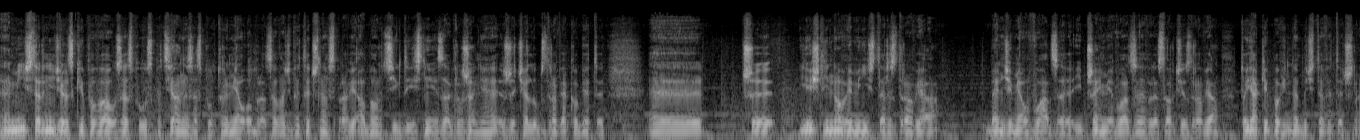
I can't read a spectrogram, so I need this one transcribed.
Minister Niedzielski powołał zespół, specjalny zespół, który miał opracować wytyczne w sprawie aborcji, gdy istnieje zagrożenie życia lub zdrowia kobiety. E, czy jeśli nowy minister zdrowia będzie miał władzę i przejmie władzę w resorcie zdrowia, to jakie powinny być te wytyczne?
